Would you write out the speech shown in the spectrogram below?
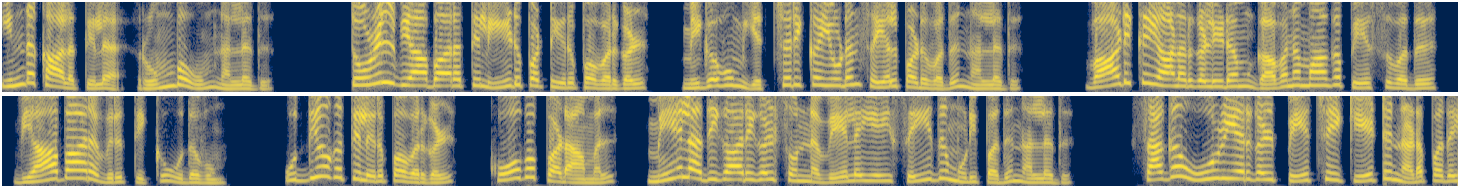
இந்த காலத்தில ரொம்பவும் நல்லது. தொழில் வியாபாரத்தில் ஈடுபட்டு இருப்பவர்கள் மிகவும் எச்சரிக்கையுடன் செயல்படுவது நல்லது. வாடிக்கையாளர்களிடம் கவனமாக பேசுவது வியாபார விருத்திக்கு உதவும். உத்தியோகத்தில் இருப்பவர்கள் கோபப்படாமல் மேலதிகாரிகள் சொன்ன வேலையை செய்து முடிப்பது நல்லது. சக ஊழியர்கள் பேச்சை கேட்டு நடப்பதை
